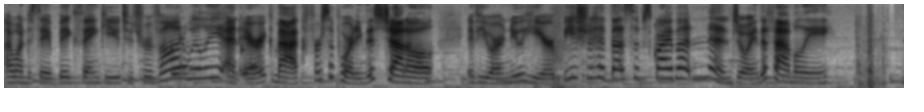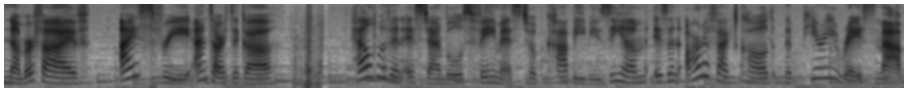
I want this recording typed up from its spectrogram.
I want to say a big thank you to Trevon Willie and Eric Mack for supporting this channel. If you are new here, be sure to hit that subscribe button and join the family. Number 5. Ice Free Antarctica Held within Istanbul's famous Topkapi Museum is an artifact called the Piri Reis Map.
